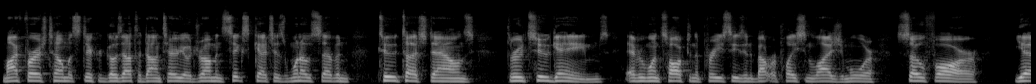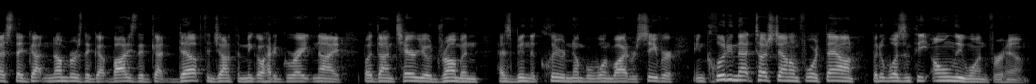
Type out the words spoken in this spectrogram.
My first helmet sticker goes out to Dontario Drummond, six catches, 107, two touchdowns through two games. Everyone talked in the preseason about replacing Elijah Moore. So far, yes, they've got numbers, they've got bodies, they've got depth, and Jonathan Mingo had a great night. But Dontario Drummond has been the clear number one wide receiver, including that touchdown on fourth down, but it wasn't the only one for him.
